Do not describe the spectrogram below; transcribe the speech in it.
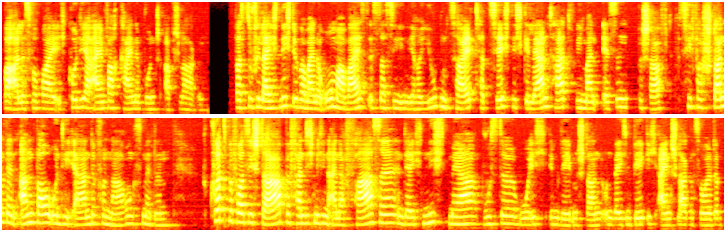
war alles vorbei. Ich konnte ihr einfach keinen Wunsch abschlagen. Was du vielleicht nicht über meine Oma weißt, ist, dass sie in ihrer Jugendzeit tatsächlich gelernt hat, wie man Essen beschafft. Sie verstand den Anbau und die Ernte von Nahrungsmitteln. Kurz bevor sie starb, befand ich mich in einer Phase, in der ich nicht mehr wusste, wo ich im Leben stand und welchen Weg ich einschlagen sollte.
